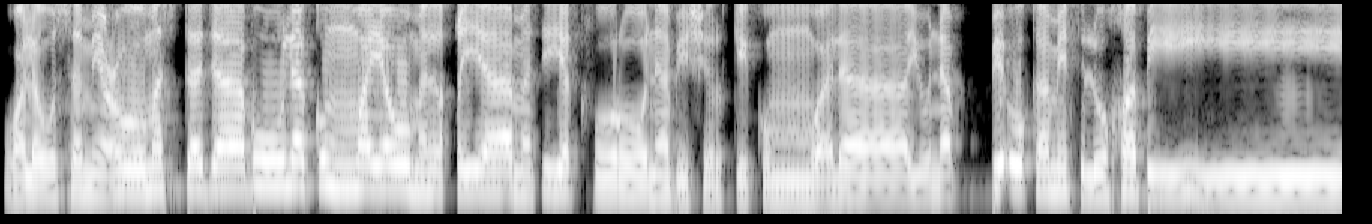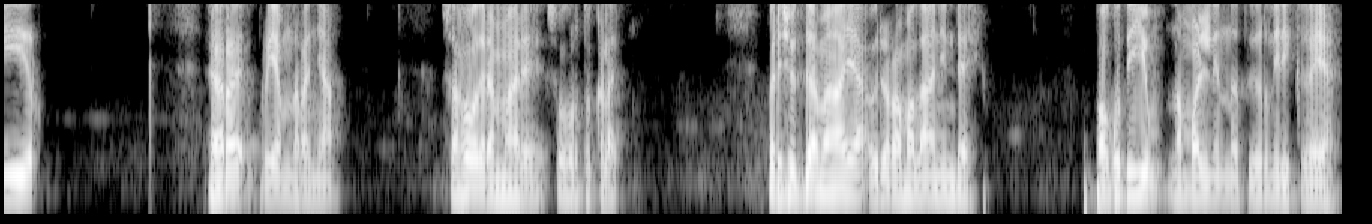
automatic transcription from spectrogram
ولو سمعوا ما استجابوا لكم ويوم القيامة يكفرون بشرككم ولا ينبئون ഖബീർ. ഏറെ പ്രിയം നിറഞ്ഞ സഹോദരന്മാരെ സുഹൃത്തുക്കളെ പരിശുദ്ധമായ ഒരു റമദാനിന്റെ പകുതിയും നമ്മളിൽ നിന്ന് തീർന്നിരിക്കുകയാണ്.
